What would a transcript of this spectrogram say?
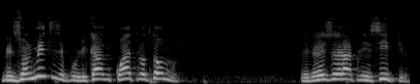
mensualmente se publicaban cuatro tomos. Pero eso era al principio.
